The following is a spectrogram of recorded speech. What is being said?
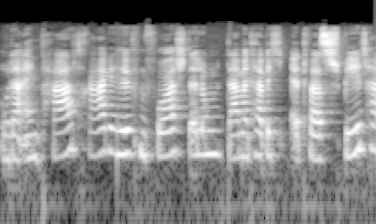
oder ein paar Tragehilfenvorstellungen. Damit habe ich etwas später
